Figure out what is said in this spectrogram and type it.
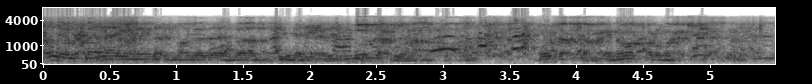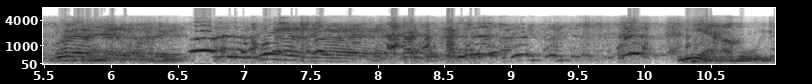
Nagyon beleélted magad ebbe a pszichedelikbe. Mutatom meg, nem akarom elsietni. Milyen amúgy?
